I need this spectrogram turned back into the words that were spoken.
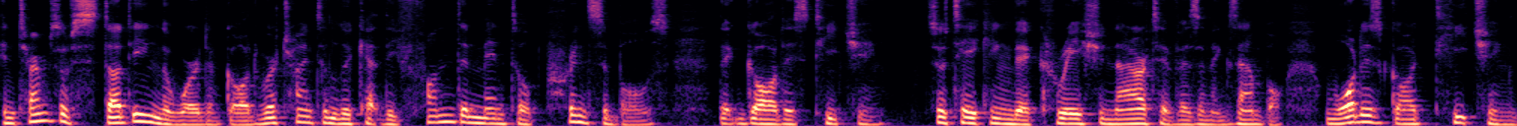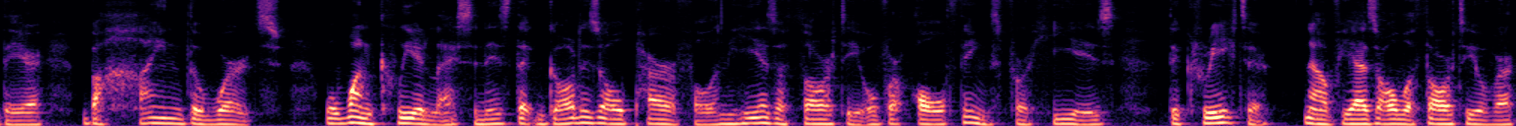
In terms of studying the Word of God, we're trying to look at the fundamental principles that God is teaching. So, taking the creation narrative as an example, what is God teaching there behind the words? Well, one clear lesson is that God is all powerful and He has authority over all things, for He is the Creator. Now, if He has all authority over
